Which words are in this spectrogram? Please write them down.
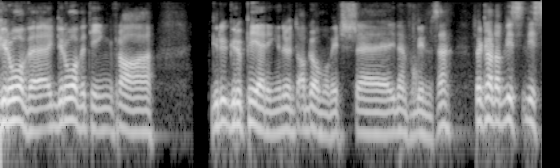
grove, grove ting fra gru, grupperingen rundt Abramovic eh, i den forbindelse. Så det er klart at hvis, hvis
